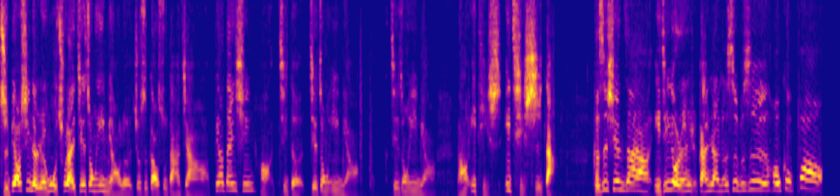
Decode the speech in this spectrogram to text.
指标性的人物出来接种疫苗了，就是告诉大家啊，不要担心哈，记得接种疫苗，接种疫苗，然后一体一起施打。可是现在啊，已经有人感染了，是不是好可怕哦？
